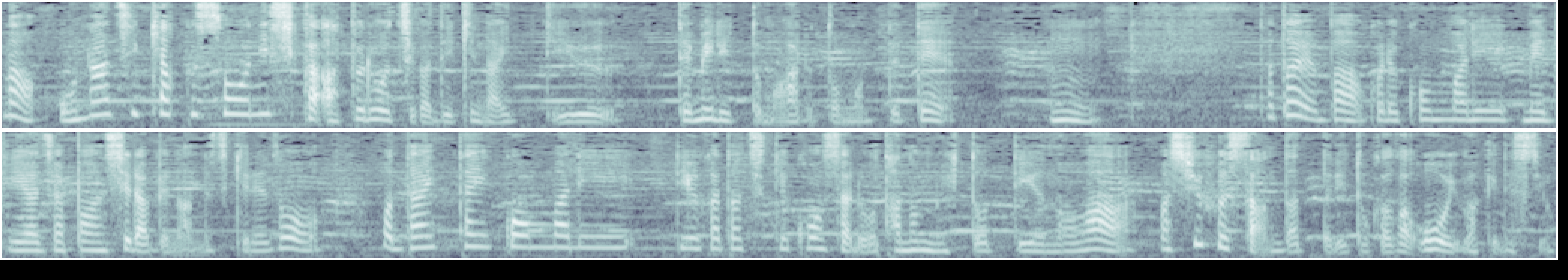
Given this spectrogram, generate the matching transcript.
まあ同じ客層にしかアプローチができないっていうデメリットもあると思ってて、うん、例えばこれこんまりメディアジャパン調べなんですけれどもう大体こんまり流型付けコンサルを頼む人っていうのは、まあ、主婦さんだったりとかが多いわけですよ。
